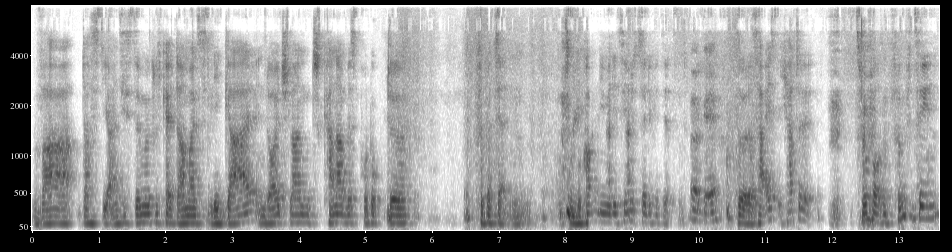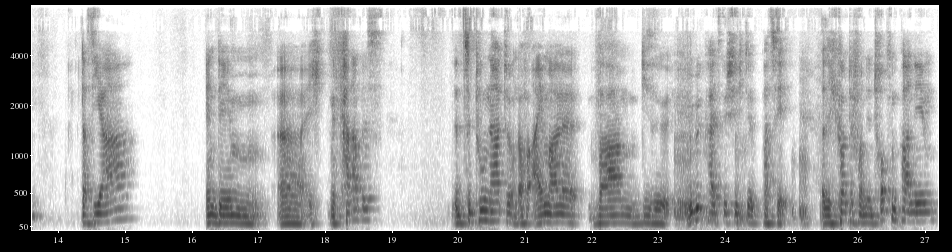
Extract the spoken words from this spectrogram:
war das die einzigste Möglichkeit damals legal in Deutschland Cannabisprodukte für Patienten zu bekommen, die medizinisch zertifiziert sind. Okay. So, das heißt, ich hatte 2015 das Jahr, in dem äh, ich mit Cannabis zu tun hatte und auf einmal war diese Übelkeitsgeschichte passé. Also ich konnte von den Tropfen ein paar nehmen,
